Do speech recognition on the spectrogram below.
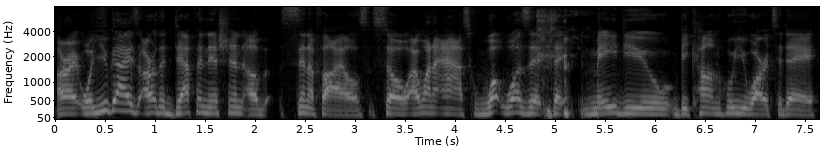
All right. Well, you guys are the definition of cinephiles. So I want to ask, what was it that made you become who you are today?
